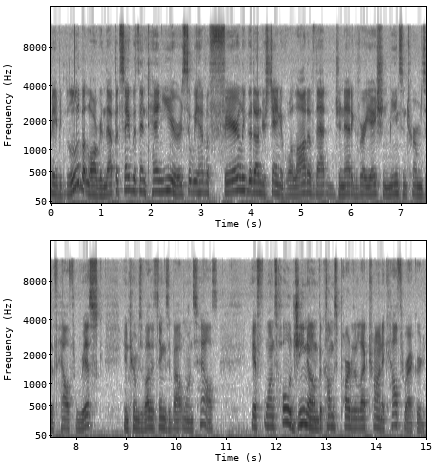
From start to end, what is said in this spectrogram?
maybe a little bit longer than that, but say within 10 years, so we have a fairly good understanding of what a lot of that genetic variation means in terms of health risk, in terms of other things about one's health. If one's whole genome becomes part of the electronic health record,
